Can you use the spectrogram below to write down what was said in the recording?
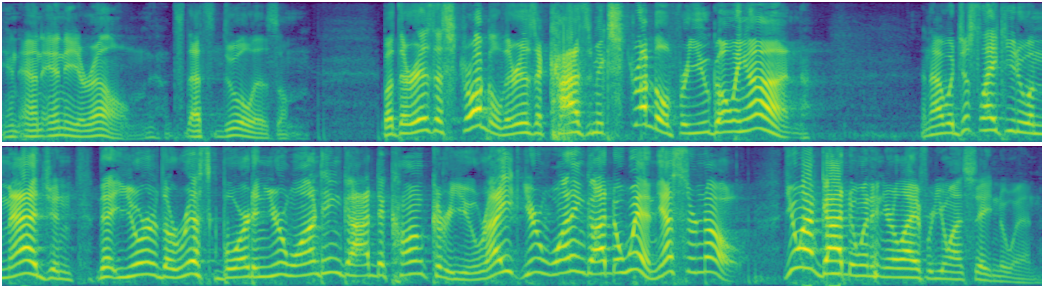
in, in any realm. It's, that's dualism. But there is a struggle, there is a cosmic struggle for you going on. And I would just like you to imagine that you're the risk board and you're wanting God to conquer you, right? You're wanting God to win, yes or no? Do you want God to win in your life or do you want Satan to win?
